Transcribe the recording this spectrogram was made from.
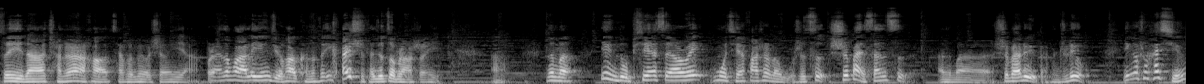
所以呢，长征二号才会没有生意啊。不然的话，猎鹰九号可能从一开始它就做不上生意啊。那么，印度 PSLV 目前发射了五十次，失败三次啊，那么失败率百分之六。应该说还行，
